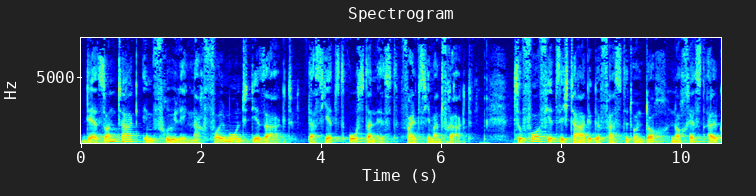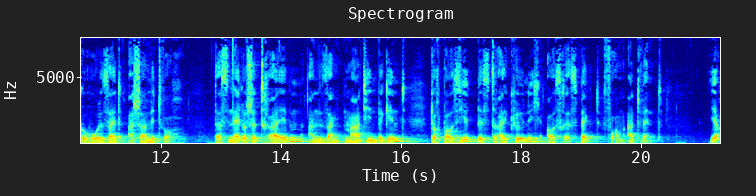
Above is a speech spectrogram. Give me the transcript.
der Sonntag im Frühling nach Vollmond dir sagt, dass jetzt Ostern ist, falls jemand fragt. Zuvor 40 Tage gefastet und doch noch Restalkohol seit Aschermittwoch. Das närrische Treiben an St. Martin beginnt, doch pausiert bis Dreikönig aus Respekt vorm Advent. Ja,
